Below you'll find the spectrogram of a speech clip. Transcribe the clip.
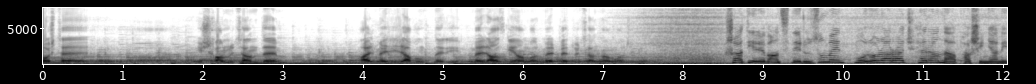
ոչ թե իշխանության դեմ, այլ մեր իրավունքների, մեր ազգի համար, մեր պետության համար։ Շատ երևանցիներ ուզում են, որ օր առաջ հեռանա Փաշինյանի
